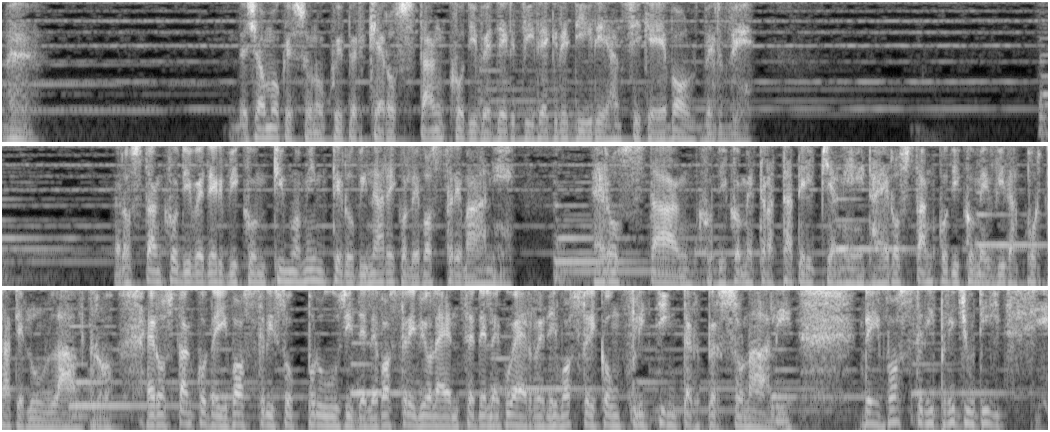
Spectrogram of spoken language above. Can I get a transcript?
Beh, diciamo che sono qui perché ero stanco di vedervi regredire anziché evolvervi. Ero stanco di vedervi continuamente rovinare con le vostre mani Ero stanco di come trattate il pianeta, ero stanco di come vi rapportate l'un l'altro, ero stanco dei vostri soprusi, delle vostre violenze, delle guerre, dei vostri conflitti interpersonali, dei vostri pregiudizi.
